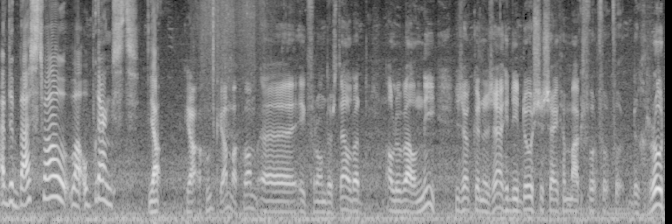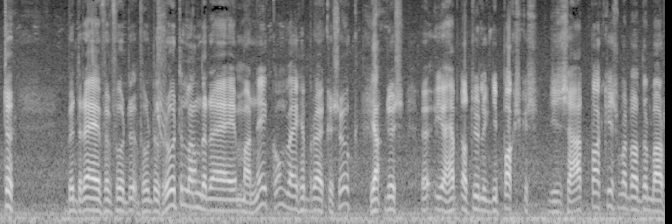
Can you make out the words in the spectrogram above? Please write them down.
heb je best wel wat opbrengst. Ja, ja, goed, ja, maar kom, uh, ik veronderstel dat, alhoewel niet, je zou kunnen zeggen, die doosjes zijn gemaakt voor, voor, voor de grote bedrijven voor de, voor de grote landerijen. Maar nee, kom, wij gebruiken ze ook. Ja. Dus eh, je hebt natuurlijk die pakjes, die zaadpakjes, waar dat er maar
